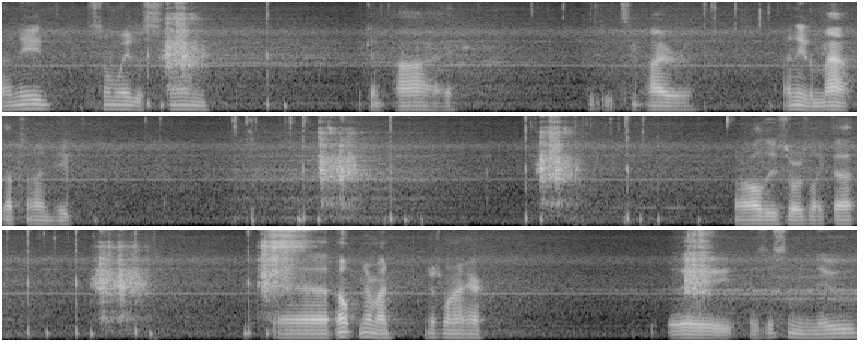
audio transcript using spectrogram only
I need some way to scan like an eye. It's an iris. I need a map, that's what I need. All these doors like that? Uh, oh, never mind. There's one right here. Wait, is this a new?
